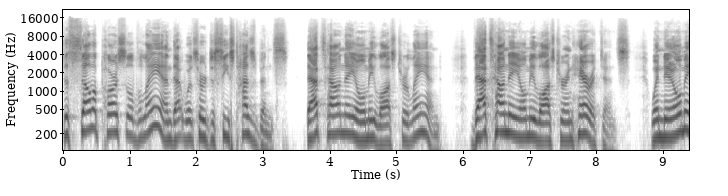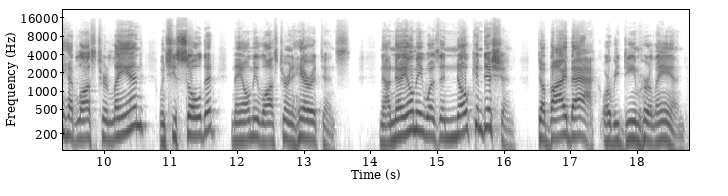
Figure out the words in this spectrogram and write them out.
to sell a parcel of land that was her deceased husband's. That's how Naomi lost her land. That's how Naomi lost her inheritance. When Naomi had lost her land, when she sold it, Naomi lost her inheritance. Now, Naomi was in no condition to buy back or redeem her land.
